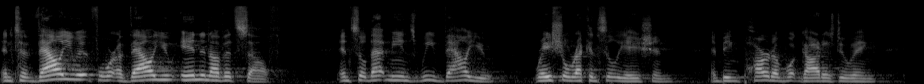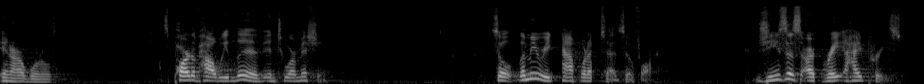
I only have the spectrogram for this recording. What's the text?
and to value it for a value in and of itself. And so that means we value racial reconciliation and being part of what God is doing in our world. It's part of how we live into our mission. So let me recap what I've said so far. Jesus, our great high priest,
